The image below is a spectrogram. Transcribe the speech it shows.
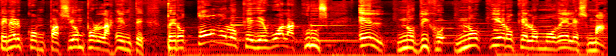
tener compasión por la gente, pero todo lo que llevó a la cruz, Él nos dijo, no quiero que lo modeles más,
